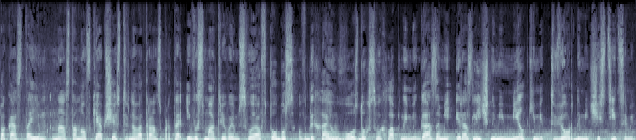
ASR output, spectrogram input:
Пока стоим на остановке общественного транспорта и высматриваем свой автобус, вдыхаем воздух с выхлопными газами и различными мелкими твердыми частицами,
